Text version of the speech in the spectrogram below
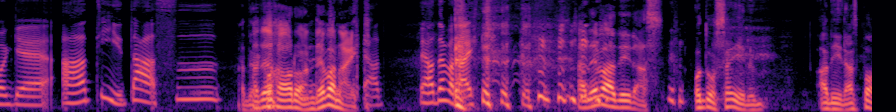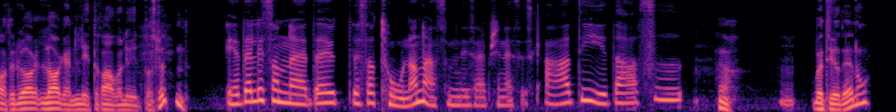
òg Adidas. ja, det der har du den. Det var Nike. Ja, ja, det var Nike. Ja, det var Adidas. Og da sier du Adidas bare at du har lager en litt rar lyd på slutten? Ja, det er litt sånn eh, Det er jo disse tonene, som de sier på kinesisk. Adidas. Ja. Betyr det noe?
